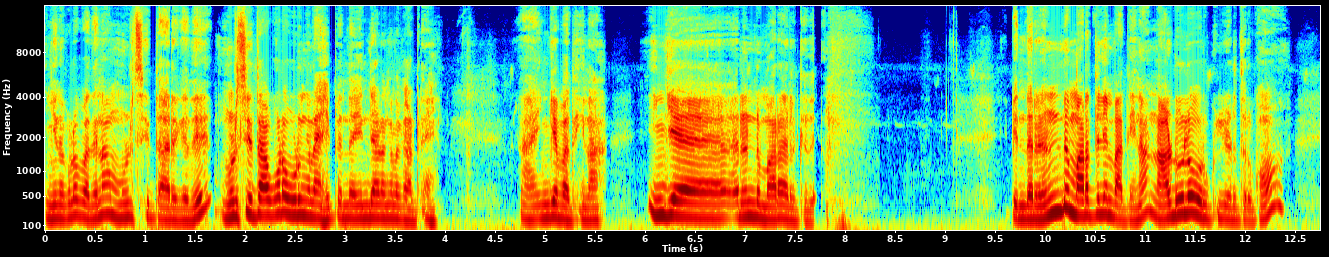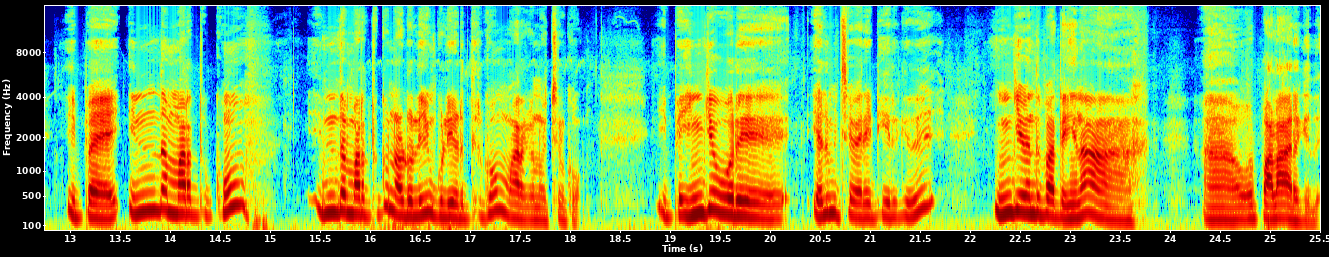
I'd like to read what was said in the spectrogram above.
இங்கே கூட பார்த்தீங்கன்னா முல்சீத்தா இருக்குது. முல்சீத்தா கூட விடுங்களேன் இப்போ இந்த இந்த இடங்களை காட்டுறேன். இங்கே பார்த்தீங்களா இங்கே ரெண்டு மரம் இருக்குது. இப்போ இந்த ரெண்டு மரத்துலேயும் பார்த்தீங்கன்னா நடுவில் ஒரு குழி எடுத்திருக்கோம். இப்போ இந்த மரத்துக்கும் இந்த மரத்துக்கும் நடுவுலையும் குழி எடுத்திருக்கோம் மரக்கன்று வச்சுருக்கோம். இப்போ இங்கே ஒரு எலுமிச்சை வெரைட்டி இருக்குது. இங்கே வந்து பார்த்தீங்கன்னா ஒரு பலா இருக்குது.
